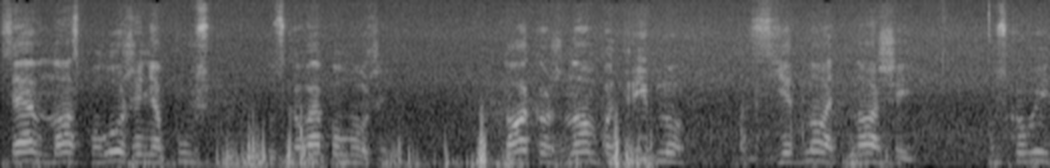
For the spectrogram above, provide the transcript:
Це в нас положення пуску, пускове положення. Також нам потрібно з'єднати наш пусковий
